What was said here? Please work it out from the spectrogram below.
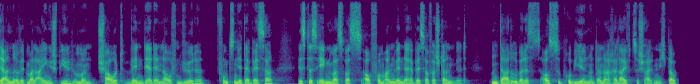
Der andere wird mal eingespielt und man schaut, wenn der denn laufen würde, funktioniert der besser? Ist das irgendwas, was auch vom Anwender her besser verstanden wird? Und darüber das auszuprobieren und dann nachher live zu schalten. Ich glaube,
